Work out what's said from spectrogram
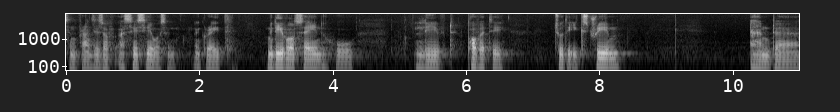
St. Francis of Assisi was a, a great medieval saint who lived poverty to the extreme and uh,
